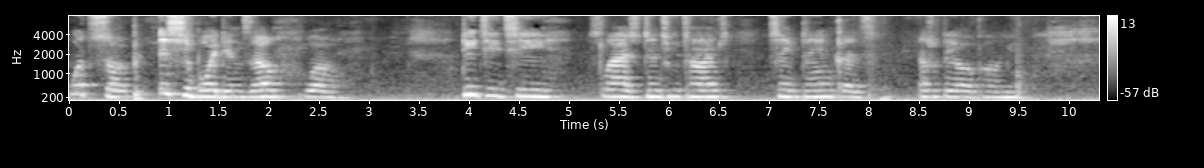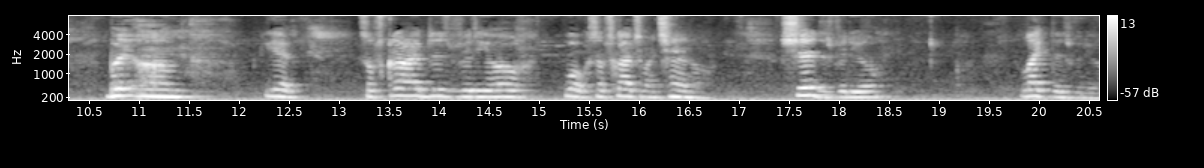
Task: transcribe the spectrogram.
What's up? It's your boy Denzel. Well, DTT slash Den two times, same thing, cause that's what they all call me. But um, yeah, subscribe this video. Well, subscribe to my channel. Share this video. Like this video.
